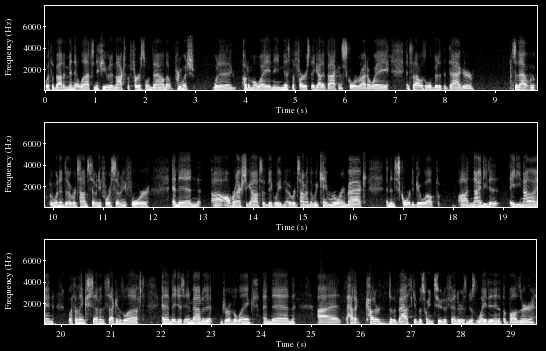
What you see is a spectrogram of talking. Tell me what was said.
with about a minute left, and if you would have knocked the first one down, that pretty much would have put them away. And he missed the first, they got it back and scored right away, and so that was a little bit of the dagger. So that w- went into overtime, 74-74, and then uh, Auburn actually got out to a big lead in overtime, and then we came roaring back, and then scored to go up uh, 90 to 89 with I think seven seconds left, and then they just inbounded it, drove the length, and then uh, had a cutter to the basket between two defenders and just laid it in at the buzzer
